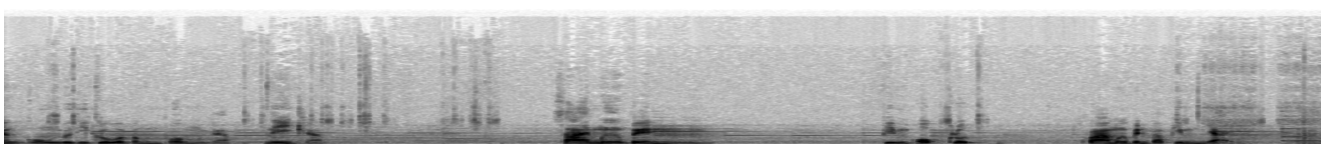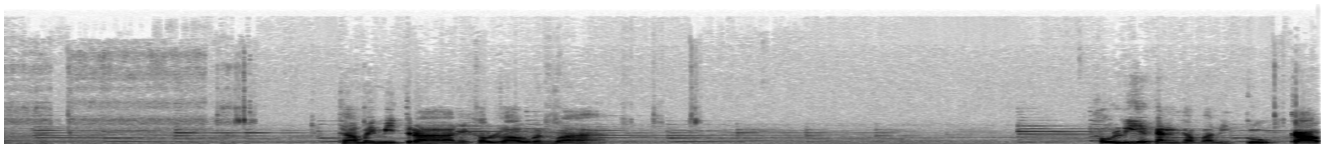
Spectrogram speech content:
ยังคงอยู่ที่กรุวัดบางขุพรมครับ นี่ครับ ซ้ายมือเป็นพิมพ์อบครุฑขวามือเป็นพระพิมพ์ใหญ่ ถ้าไม่มีตราเนี่ยเขาเล่ากันว่า เขาเรียกกันครับว่านี่กลุเก่า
